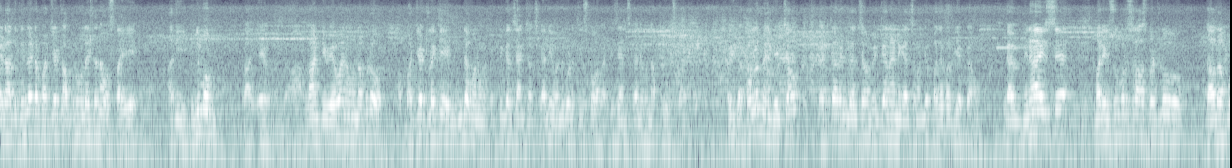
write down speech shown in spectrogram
ఏడాది కిందట బడ్జెట్లో అప్రూవల్ అయితేనే వస్తాయి. అది మినిమం. అలాంటివి ఏవైనా ఉన్నప్పుడు ఆ బడ్జెట్లకి ముందే మనం టెక్నికల్ శాంక్షన్స్ కానీ ఇవన్నీ కూడా తీసుకోవాలి. డిజైన్స్ కానీ ఇవన్నీ అప్రూవ్స్ కానీ అవి గతంలో మేము తెచ్చాం గడ్కారీని కలిసాం వెంకయ్యనాయుడిని కలిసామని చెప్పి పదే పదే చెప్పాము. ఇంకా అవి మినహాయిస్తే మరి సూపర్ స్టార్ హాస్పిటల్ దాదాపు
